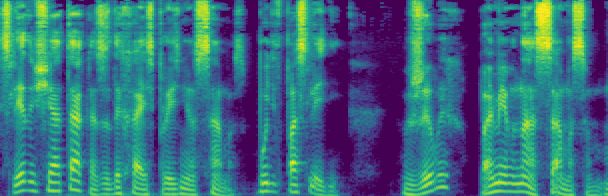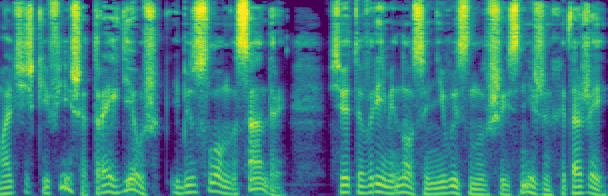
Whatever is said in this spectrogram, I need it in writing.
«Следующая атака», — задыхаясь, произнес Самос, — «будет последней. В живых Помимо нас с Амосом, мальчишки Фиша, троих девушек и, безусловно, Сандры, все это время носа не высунувшие с нижних этажей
